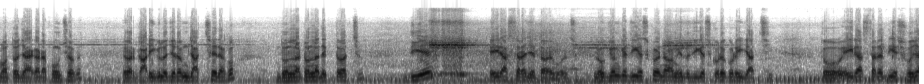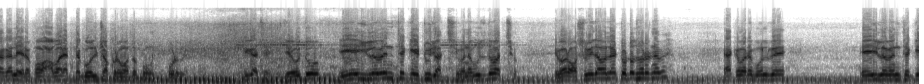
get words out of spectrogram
মতো জায়গাটা পৌঁছাবে। এবার গাড়িগুলো যেরকম যাচ্ছে, দেখো, দোলনা টোলনা দেখতে পাচ্ছ। দিয়ে এই রাস্তাটা যেতে হবে বলছে। লোকজনকে জিজ্ঞেস করে নাও আমি তো জিজ্ঞেস করে করেই যাচ্ছি। তো এই রাস্তাটা দিয়ে সোজা গেলে এরকম আবার একটা গোল চক্র মতো পড়বে। ঠিক আছে? যেহেতু এ ইলেভেন থেকে এ টু যাচ্ছি মানে বুঝতে পারছ? এবার অসুবিধা হলে টোটো ধরে নেবে। একেবারে বলবে এই ইলেভেন থেকে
